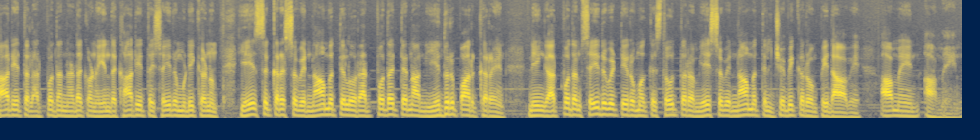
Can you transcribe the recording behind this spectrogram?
காரியத்தில் அற்புதம் நடக்கணும் இந்த காரியத்தை செய்து முடிக்கணும். இயேசு கிறிஸ்துவின் நாமத்தில் ஒரு அற்புதத்தை நான் எதிர்பார்க்கிறேன். நீங்கள் அற்புதம் செய்துவிட்டீர் உமக்கு ஸ்தோத்திரம். இயேசுவின் நாமத்தில் ஜெபிக்கிறோம் பிதாவே. ஆமேன் ஆமேன்.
